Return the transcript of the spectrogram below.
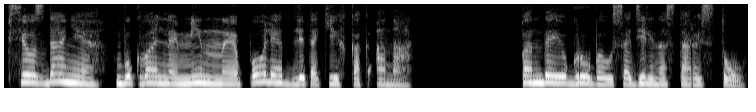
Все здание — буквально минное поле для таких, как она. Пандею грубо усадили на старый стул,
